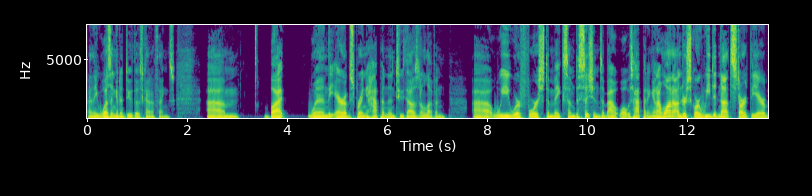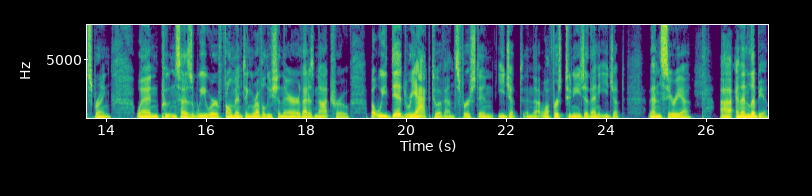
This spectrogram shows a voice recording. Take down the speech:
and he wasn't going to do those kind of things. Um, but when the Arab Spring happened in 2011, uh, we were forced to make some decisions about what was happening. And I want to underscore we did not start the Arab Spring when Putin says we were fomenting revolution there. That is not true. But we did react to events first in Egypt, and uh, well, first Tunisia, then Egypt, then Syria, uh, and then Libya.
